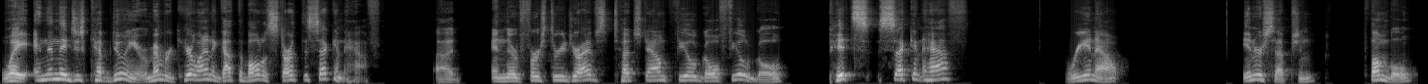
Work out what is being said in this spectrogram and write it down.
way. And then they just kept doing it. Remember, Carolina got the ball to start the second half. Uh, and their first three drives touchdown, field goal, field goal. Pitt's second half, three and out, interception, fumble,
